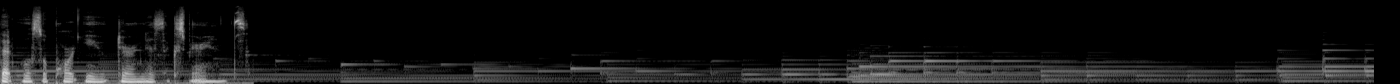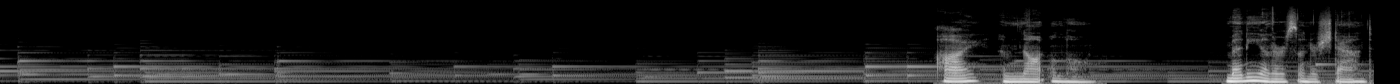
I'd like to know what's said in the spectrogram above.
that will support you during this experience. I am not alone. Many others understand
